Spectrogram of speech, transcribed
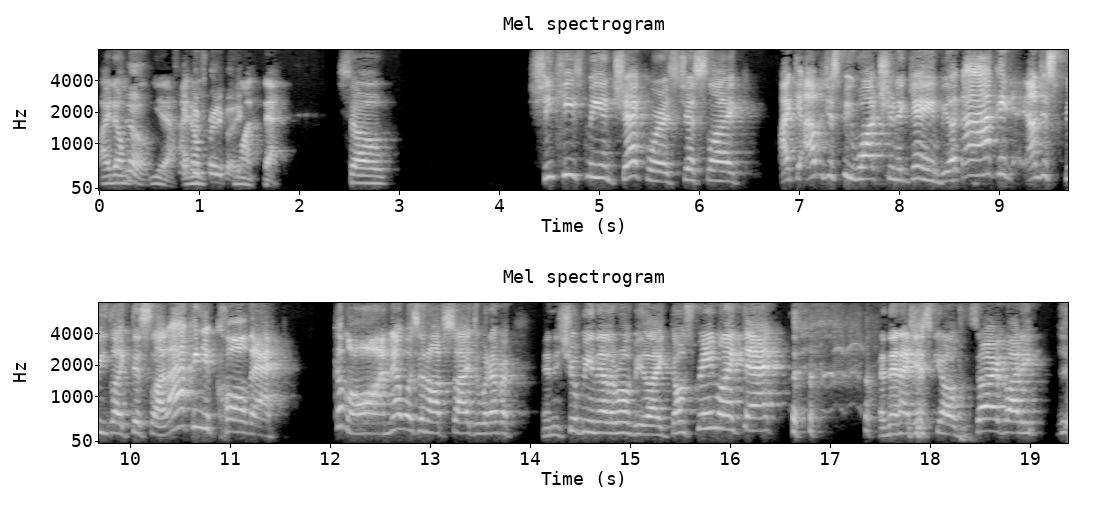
I don't, No, yeah, I don't want that. So she keeps me in check where it's just like, I can, I would just be watching a game, be like, ah, how can, I'll just be like this loud. How can you call that? Come on, that wasn't offsides or whatever. And then she'll be in the other room and be like, don't scream like that. and then I just go, sorry, buddy.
